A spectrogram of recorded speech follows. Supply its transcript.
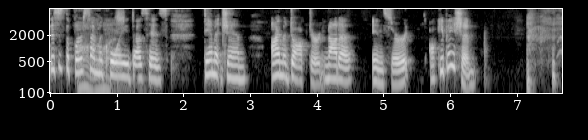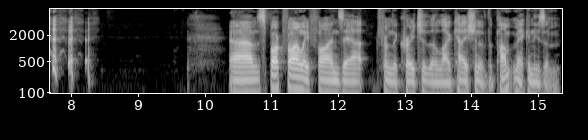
This is the first Oh, time nice. McCoy does his damn it, Jim, I'm a doctor, not a insert occupation. Um, Spock finally finds out from the creature the location of the pump mechanism,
